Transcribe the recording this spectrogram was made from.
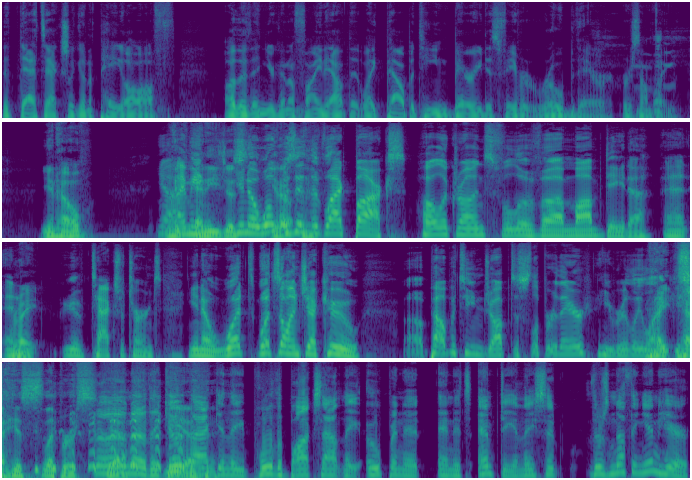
that that's actually going to pay off other than you're going to find out that like Palpatine buried his favorite robe there or something. you know? Yeah, Like, I mean, and he just, you know what you know- was in the black box? Holocrons full of uh, mob data and and Right. you know, tax returns. You know what's what's on Jakku? Uh, Palpatine dropped a slipper there. He really Right, yeah, his slippers. No, yeah. no, no. They go Yeah. back and they pull the box out and they open it and it's empty. And they said, "There's nothing in here."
